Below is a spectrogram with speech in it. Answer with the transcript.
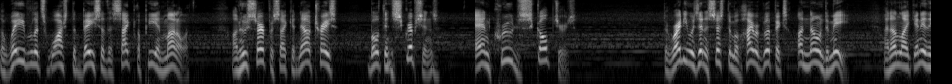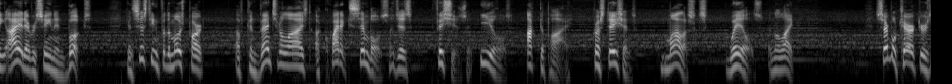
the wavelets washed the base of the Cyclopean monolith, on whose surface I could now trace both inscriptions and crude sculptures. The writing was in a system of hieroglyphics unknown to me, and unlike anything I had ever seen in books, consisting for the most part of conventionalized aquatic symbols such as fishes and eels, octopi, crustaceans, mollusks, whales, and the like. Several characters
